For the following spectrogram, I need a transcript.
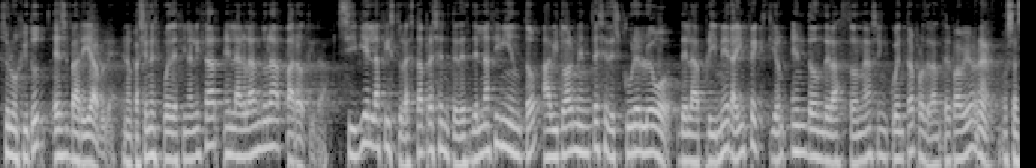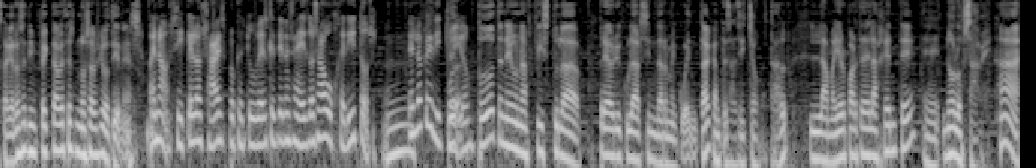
Su longitud es variable. En ocasiones puede finalizar en la glándula parótida. Si bien la fístula está presente desde el nacimiento, habitualmente se descubre luego de la primera infección en donde la zona se encuentra por delante del pabellón. o sea, hasta que no se te infecta a veces no sabes que lo tienes. Bueno, sí que lo sabes porque tú ves que tienes ahí dos agujeritos. Mm. Es lo que he dicho ¿Puedo, yo. puedo tener una fístula preauricular sin darme cuenta, que antes has dicho tal? La mayor parte de la gente eh, no lo sabe. Ah,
